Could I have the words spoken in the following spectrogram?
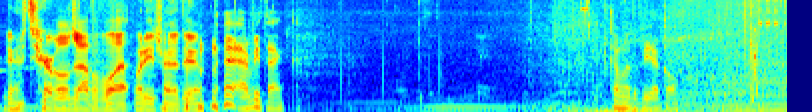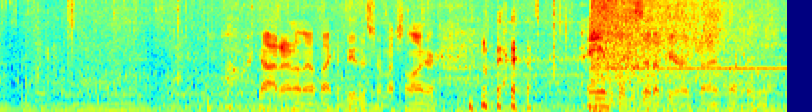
Doing a terrible job of what? What are you trying to do? everything. Come with the vehicle. oh my god, I don't know if I can do this for much longer. it's painful to sit up here and try and fucking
